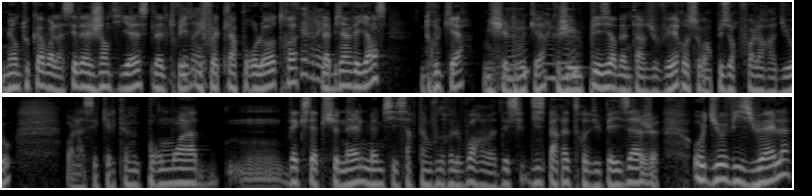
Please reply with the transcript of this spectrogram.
Mais en tout cas, voilà, c'est la gentillesse, l'altruisme. Il faut être là pour l'autre, la bienveillance. Drucker, Michel Mhm, Drucker, que j'ai mhm. eu le plaisir d'interviewer, recevoir plusieurs fois à la radio. Voilà, c'est quelqu'un pour moi d'exceptionnel, même si certains voudraient le voir euh, dis- disparaître du paysage audiovisuel.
